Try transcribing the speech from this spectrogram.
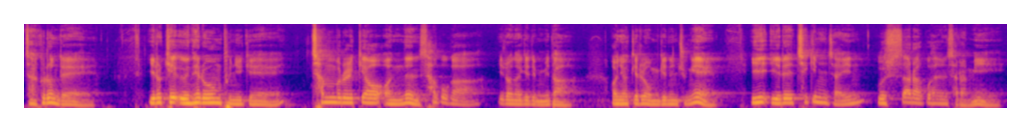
자, 그런데 이렇게 은혜로운 분위기에 찬물을 끼어 얻는 사고가 일어나게 됩니다. 언약궤를 옮기는 중에 이 일의 책임자인 우사라고 하는 사람이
